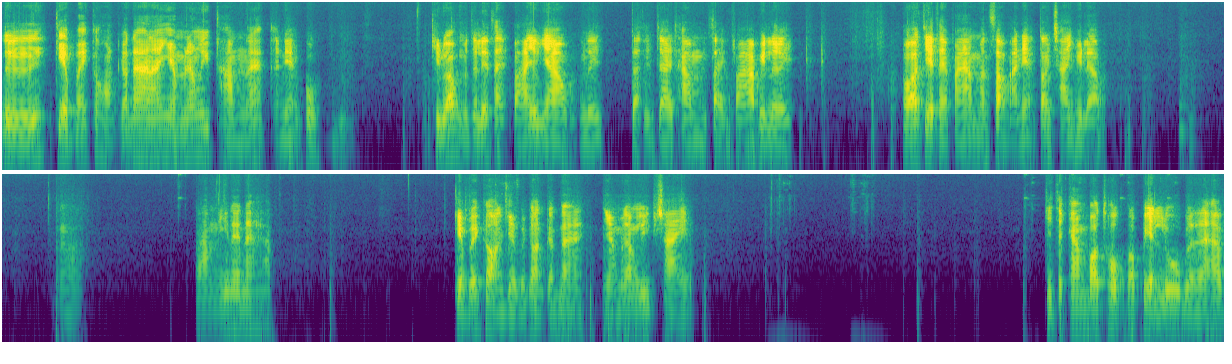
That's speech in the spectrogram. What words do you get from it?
หรือเก็บไว้ก่อนก็ได้นะ ยังไม่ต้องรีบทำนะ อันเนี้ยผม คิดว่าผมจะเล่นสายฟ้ายาวๆผมเลยตัดสินใจทำสายฟ้าไปเลย เพราะว่าเจ็ดสายฟ้ามันสองอันเนี้ยต้องใช้อยู่แล้วตามนี้เลยนะครับ เก็บไว้ก่อนเก็บไว้ก่อนก็ได้ ยังไม่ต้องรีบใช้ กิจกรรมบอสถกก็เปลี่ยนรูปเลยนะครับ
